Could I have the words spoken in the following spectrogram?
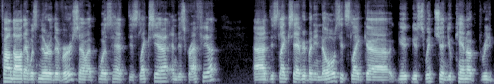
found out I was neurodiverse. I was had dyslexia and dysgraphia. Uh, dyslexia, everybody knows. It's like uh, you, you switch and you cannot re-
